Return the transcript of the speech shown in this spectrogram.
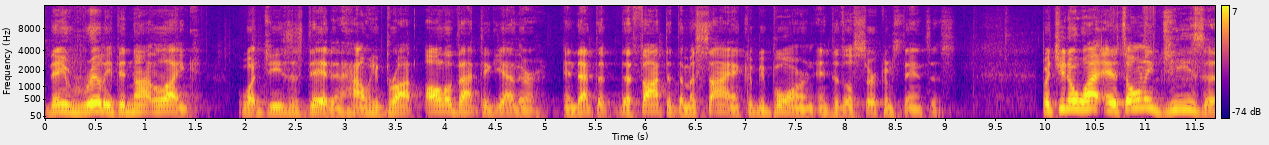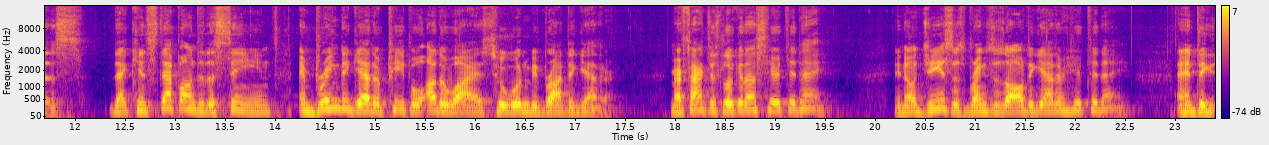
they really did not like what Jesus did and how he brought all of that together, and that the, the thought that the Messiah could be born into those circumstances. But you know what? It's only Jesus that can step onto the scene and bring together people otherwise who wouldn't be brought together. Matter of fact, just look at us here today. You know, Jesus brings us all together here today. And to,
